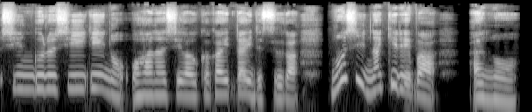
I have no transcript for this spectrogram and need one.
シングル CD のお話が伺いたいですが、もしなければ、あの、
